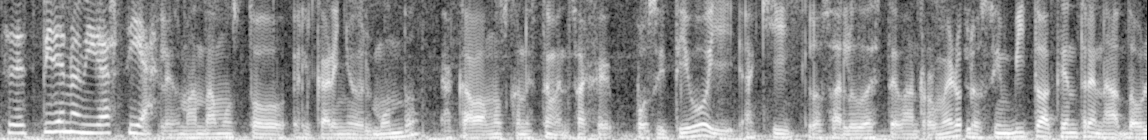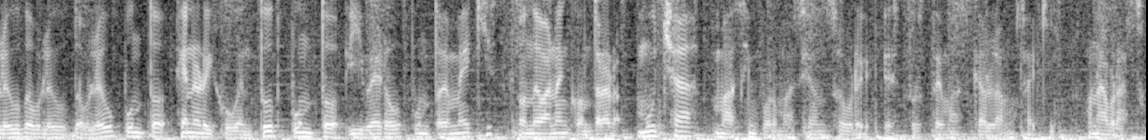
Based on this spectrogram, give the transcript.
Se despide Noemí García. Les mandamos todo el cariño del mundo. Acabamos con este mensaje positivo y aquí los saluda Esteban Romero. Los invito a que entren a www.generoyjuventud.ibero.mx donde van a encontrar mucha más información sobre estos temas que hablamos aquí. Un abrazo.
